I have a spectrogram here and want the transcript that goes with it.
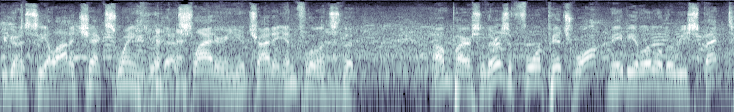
You're going to see a lot of check swings with that slider, and you try to influence the umpire. So there's a four-pitch walk, maybe a little of the respect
